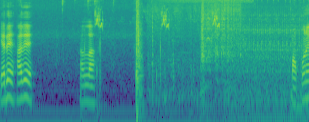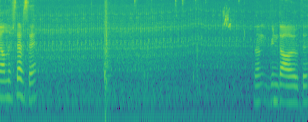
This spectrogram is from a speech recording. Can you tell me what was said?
Yarı, hadi. Allah. Bunu yanlış derse. Lan günde ağırdı.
